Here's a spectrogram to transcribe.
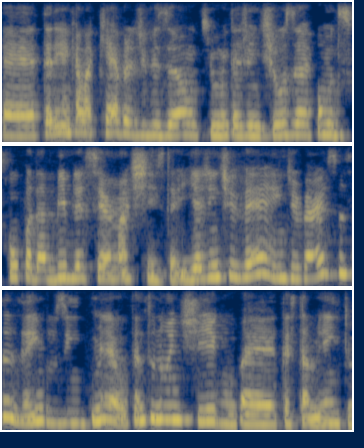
é, terem aquela quebra de visão que muita gente usa como desculpa da Bíblia ser machista. E a gente vê em diversos exemplos, em, meu, tanto no Antigo é, Testamento,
